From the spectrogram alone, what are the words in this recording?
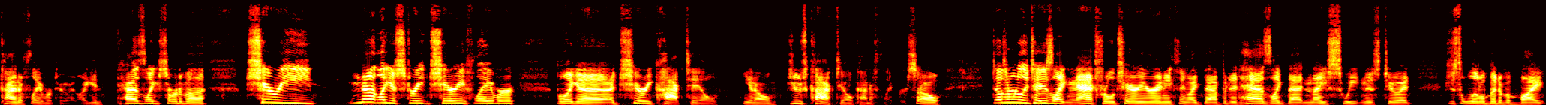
kind of flavor to it. Like it has like sort of a cherry, not like a straight cherry flavor, but like a, a cherry cocktail, you know, juice cocktail kind of flavor. So doesn't really taste like natural cherry or anything like that, but it has like that nice sweetness to it, just a little bit of a bite.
